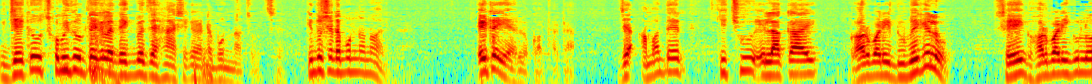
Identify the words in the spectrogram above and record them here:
যে কেউ ছবি তুলতে গেলে দেখবে যে হ্যাঁ সেখানে একটা বন্যা চলছে। কিন্তু সেটা বন্যা নয়। এটাই হলো কথাটা। যে আমাদের কিছু এলাকায় ঘরবাড়ি ডুবে গেল, সেই ঘরবাড়িগুলো,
